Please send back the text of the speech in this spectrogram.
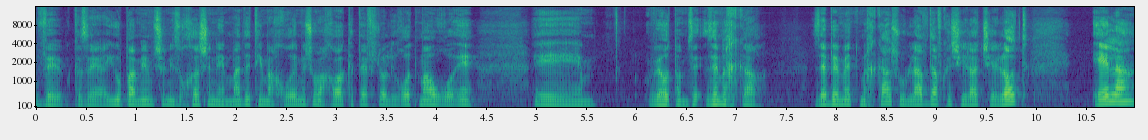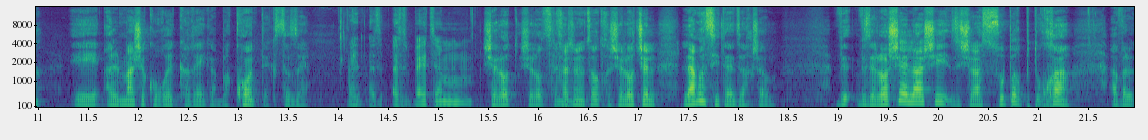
וכזה, היו פעמים שאני זוכר שנעמדתי מאחורי מישהו, מאחורי הכתף שלו, לראות מה הוא רואה. אה, ועוד פעם, זה, זה מחקר. זה באמת מחקר שהוא לאו דווקא שאלת שאלות, אלא אה, על מה שקורה כרגע, בקונטקסט הזה. אז, אז, אז בעצם... שאלות, שאלות, סליחה שאני עוצר אותך, שאלות של למה עשית את זה עכשיו? ו- וזה לא שאלה שהיא, זו שאלה סופר פתוחה, אבל,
